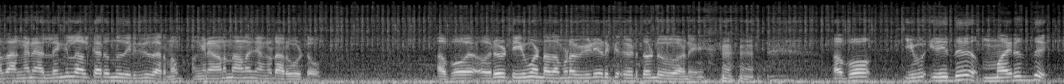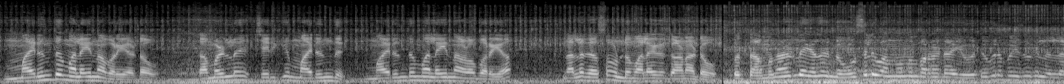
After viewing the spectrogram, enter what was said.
അതങ്ങനെ അല്ലെങ്കിൽ ആൾക്കാരൊന്ന് തിരുത്തി തരണം. അങ്ങനെയാണെന്നാണ് ഞങ്ങളുടെ അറിവ് കേട്ടോ. അപ്പോൾ ഓരോ ടീമുണ്ടോ നമ്മുടെ വീഡിയോ എടുക്ക എടുത്തോണ്ട് പോവാണ്. അപ്പോൾ ഇവ ഇത് മരുന്ന് മരുന്ന് മലയെന്നാണ് പറയുക കേട്ടോ തമിഴിൽ ശരിക്കും മരുന്ന് മരുന്ന് മലയെന്നാണോ പറയുക നല്ല രസമുണ്ട് മലയൊക്കെ കാണാൻ കേട്ടോ ഇപ്പോൾ തമിഴ്നാട്ടിൽ ഏതോ ന്യൂസിൽ വന്നെന്നും പറഞ്ഞിട്ട് യൂട്യൂബിലും ഫേസ്ബുക്കിലല്ല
